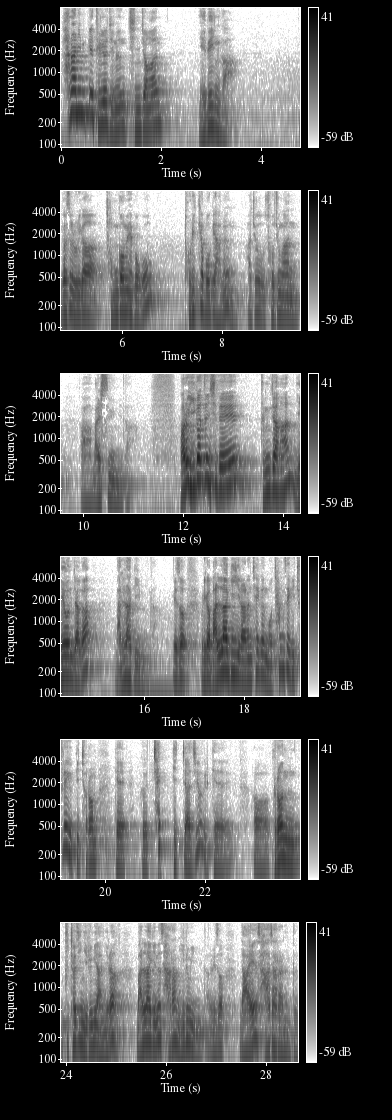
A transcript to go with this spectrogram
하나님께 드려지는 진정한 예배인가? 이것을 우리가 점검해 보고 돌이켜 보게 하는 아주 소중한 아, 말씀입니다. 바로 이 같은 시대에 등장한 예언자가 말라기입니다. 그래서 우리가 말라기라는 책은 뭐 창세기 출애굽기처럼 이렇게 그 책 기자지요. 이렇게 어, 그런 붙여진 이름이 아니라 말라기는 사람 이름입니다. 그래서 나의 사자라는 뜻.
